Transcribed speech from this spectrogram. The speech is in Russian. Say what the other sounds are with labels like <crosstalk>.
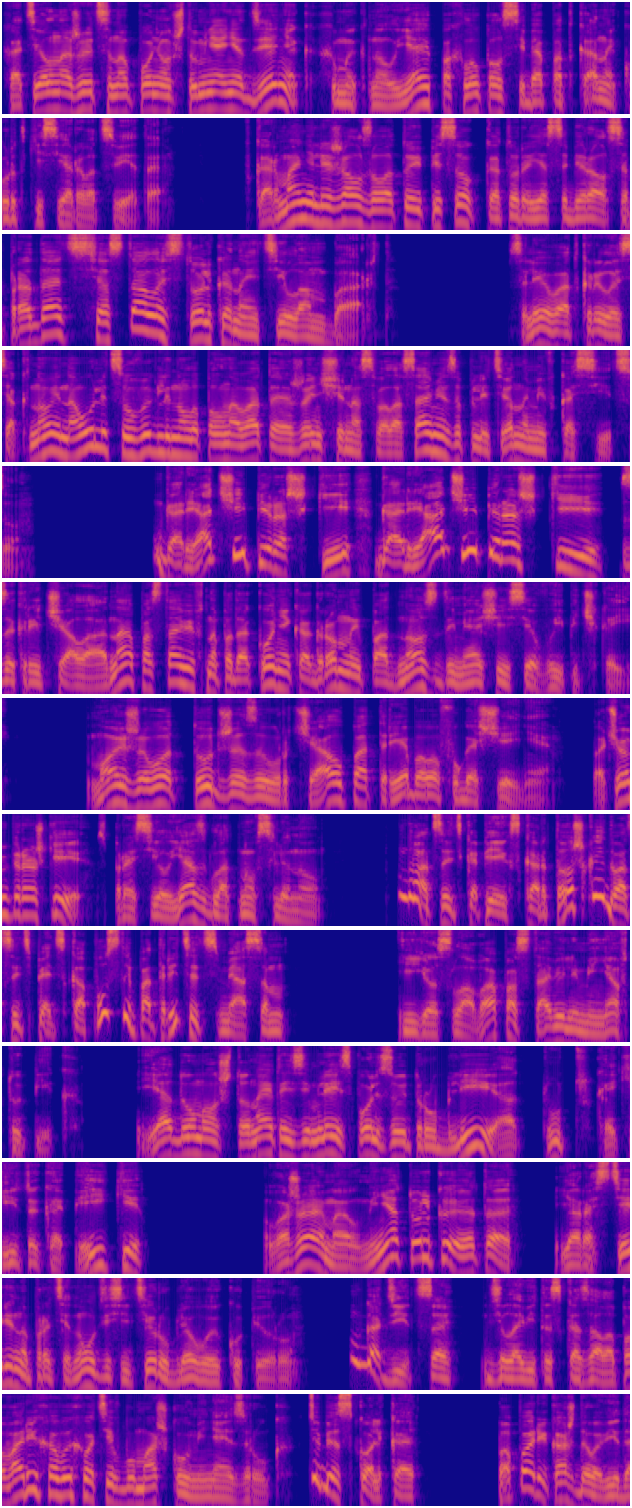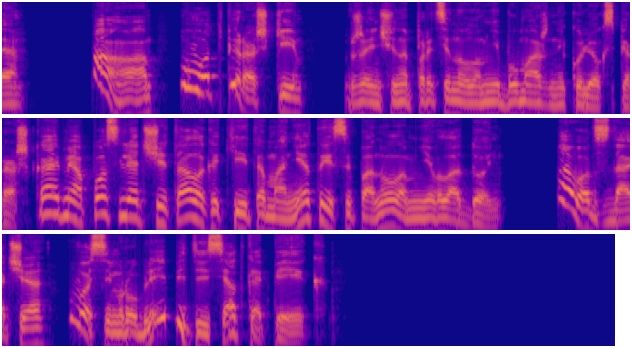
«Хотел нажиться, но понял, что у меня нет денег?» — хмыкнул я и похлопал себя по тканой куртки серого цвета кармане лежал золотой песок, который я собирался продать, осталось только найти ломбард. Слева открылось окно, и на улицу выглянула полноватая женщина с волосами, заплетенными в косицу. «Горячие пирожки! Горячие пирожки!» – закричала она, поставив на подоконник огромный поднос с дымящейся выпечкой. Мой живот тут же заурчал, потребовав угощения. «Почем пирожки?» – спросил я, сглотнув слюну. 20 копеек с картошкой, 25 с капустой, по 30 с мясом». Ее слова поставили меня в тупик. Я думал, что на этой земле используют рубли, а тут какие-то копейки. «Уважаемая, у меня только это...» Я растерянно протянул десятирублевую купюру. «Годится», – деловито сказала повариха, выхватив бумажку у меня из рук. «Тебе сколько?» «По паре каждого вида». «Ага, вот пирожки. Женщина протянула мне бумажный кулек с пирожками, а после отсчитала какие-то монеты и сыпанула мне в ладонь. А вот сдача – 8 рублей 50 копеек.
